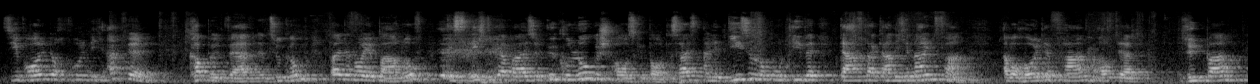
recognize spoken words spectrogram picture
Sie wollen doch wohl nicht abgekoppelt werden in Zukunft, weil der neue Bahnhof ist richtigerweise ökologisch ausgebaut. Das heißt, eine Diesellokomotive darf da gar nicht hineinfahren. Aber heute fahren auf der Südbahn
